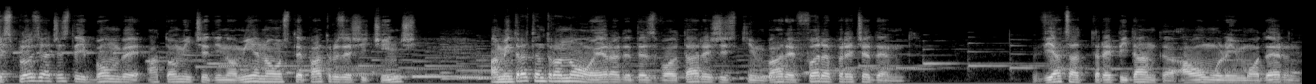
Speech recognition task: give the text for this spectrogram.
Explozia acestei bombe atomice din 1945, am intrat într-o nouă eră de dezvoltare și schimbare fără precedent. Viața trepidantă a omului modern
